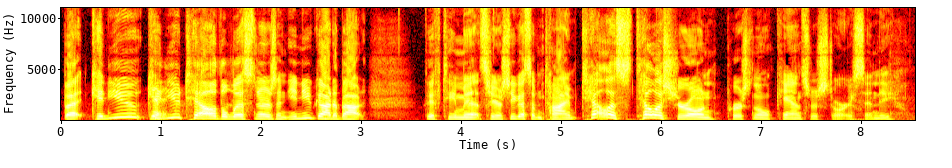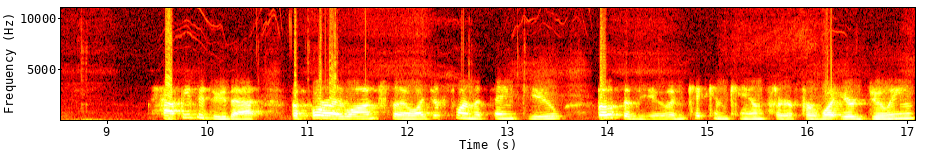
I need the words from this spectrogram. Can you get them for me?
But can you can Yes. you tell the listeners and, and you got about 15 minutes here, so you got some time. Tell us tell us your own personal cancer story, Cinde. Happy to do that. Before I launch, though, I just want to thank you, both of you, and Kickin' Cancer for what you're doing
